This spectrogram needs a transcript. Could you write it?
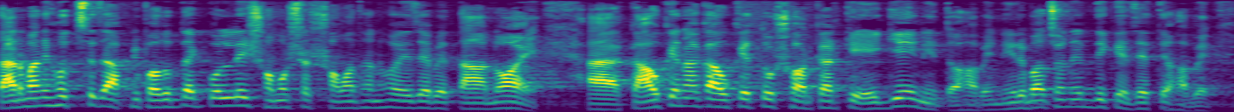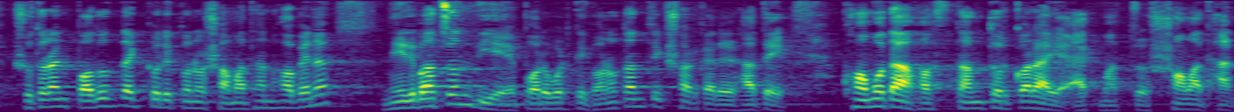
তার মানে হচ্ছে যে, আপনি পদত্যাগ করলেই সমস্যার সমাধান হয়ে যাবে তা নয়। কাউকে না কাউকে তো সরকারকে এগিয়ে নিতে হবে, নির্বাচনের দিকে যেতে হবে। সুতরাং পদত্যাগ করে কোনো সমাধান হবে না। নির্বাচন দিয়ে পরবর্তী গণতান্ত্রিক সরকারের হাতে ক্ষমতা হস্তান্তর করাই একমাত্র সমাধান।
